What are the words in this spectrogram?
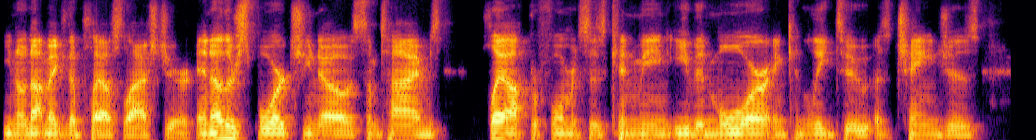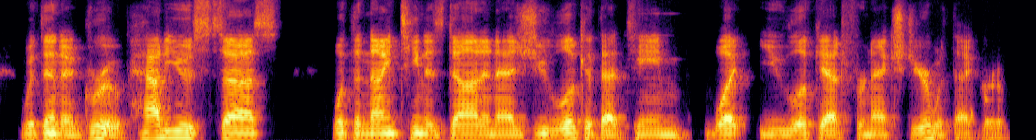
you know not making the playoffs last year. In other sports, you know, sometimes playoff performances can mean even more and can lead to uh, changes within a group. How do you assess what the 19 has done, and as you look at that team, what you look at for next year with that group?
